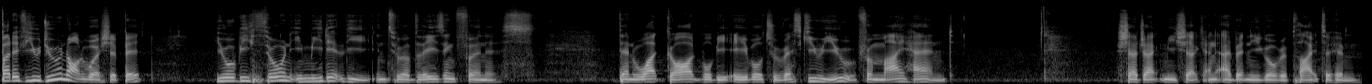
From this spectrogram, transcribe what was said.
But if you do not worship it, you will be thrown immediately into a blazing furnace. Then what God will be able to rescue you from my hand? Shadrach, Meshach, and Abednego replied to him,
